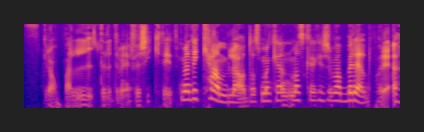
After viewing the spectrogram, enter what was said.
skrapa lite lite mer försiktigt. Men det kan blöda så man, kan, man ska kanske vara beredd på det.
